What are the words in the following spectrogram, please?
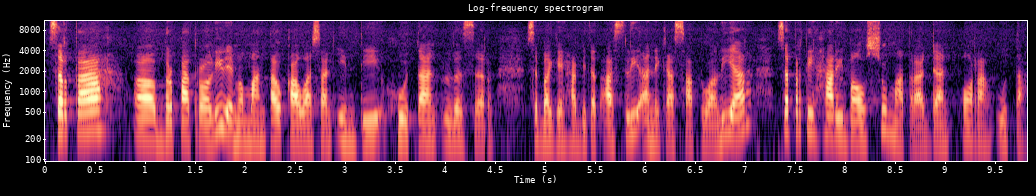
serta uh, berpatroli dan memantau kawasan inti hutan Leser sebagai habitat asli aneka satwa liar seperti harimau Sumatera dan orang utan.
